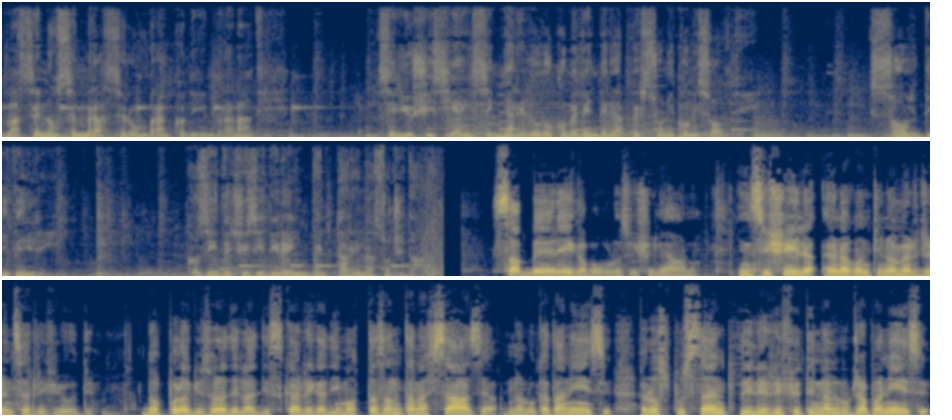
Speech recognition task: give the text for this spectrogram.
Ma se non sembrassero un branco di imbranati, se riuscissi a insegnare loro come vendere a persone con i soldi, soldi veri, così decisi di reinventare la società. Sa bene riga popolo siciliano. In Sicilia è una continua emergenza rifiuti. Dopo la chiusura della discarica di Motta Sant'Anastasia, Nalu Catanesi, e lo spostamento dei rifiuti in Nalu Giapanesi,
